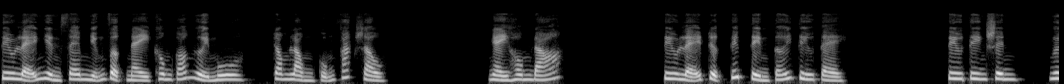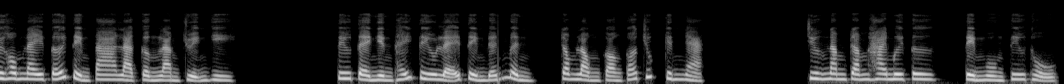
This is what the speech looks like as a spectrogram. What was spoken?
Tiêu lễ nhìn xem những vật này không có người mua, trong lòng cũng phát sầu. Ngày hôm đó, tiêu lễ trực tiếp tìm tới tiêu tề. Tiêu tiên sinh, ngươi hôm nay tới tìm ta là cần làm chuyện gì? Tiêu tề nhìn thấy tiêu lễ tìm đến mình, trong lòng còn có chút kinh ngạc. Chương 524, tìm nguồn tiêu thụ.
